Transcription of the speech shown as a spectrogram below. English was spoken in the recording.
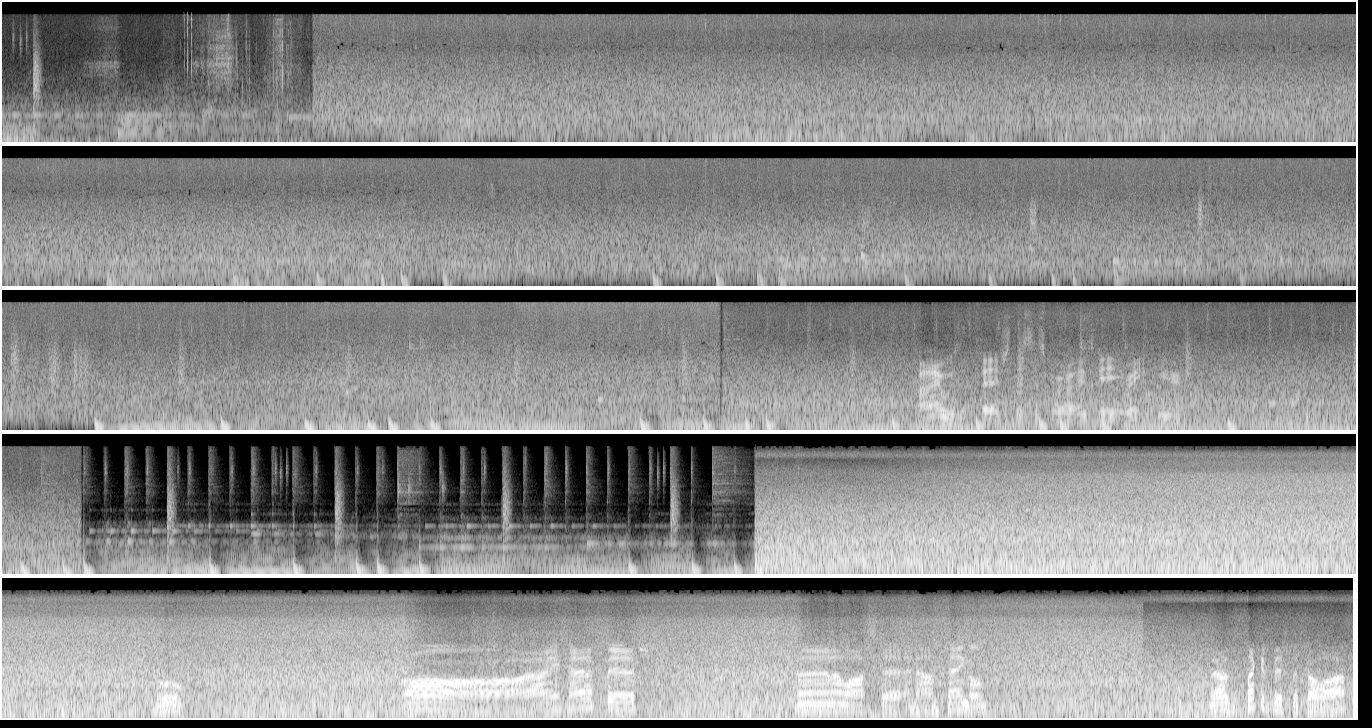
Fish, this is where I'd be, right here. Ooh. Oh, I had a fish and I lost it and now I'm tangled. That was the second fish that fell off.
